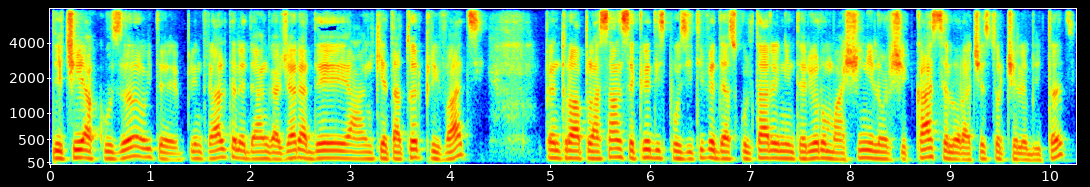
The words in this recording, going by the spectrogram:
de ce îi acuză. Uite, printre altele de angajarea de anchetatori privați, uh, pentru a plasa în secret dispozitive de ascultare în interiorul mașinilor și caselor acestor celebrități,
